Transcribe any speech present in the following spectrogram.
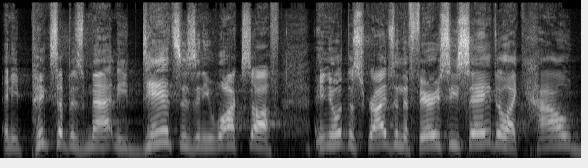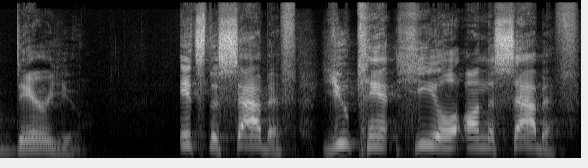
And he picks up his mat and he dances and he walks off. And you know what the scribes and the Pharisees say? They're like, How dare you? It's the Sabbath. You can't heal on the Sabbath.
